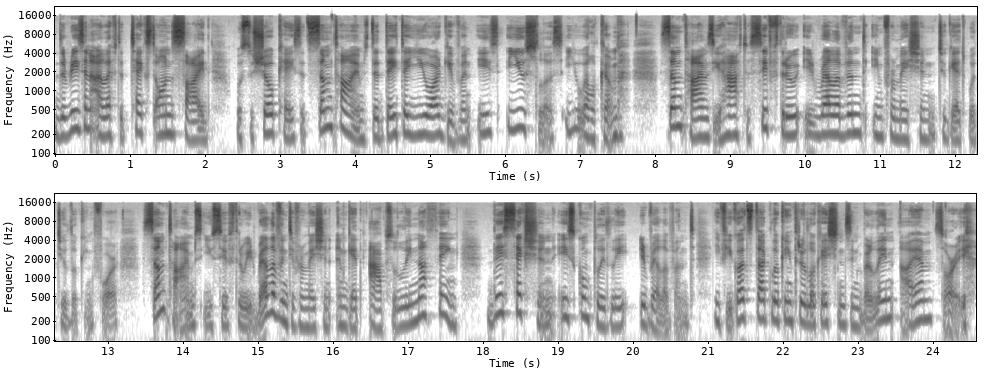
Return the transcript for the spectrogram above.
The reason I left the text on the side was to showcase that sometimes the data you are given is useless. You're welcome. Sometimes you have to sift through irrelevant information to get what you're looking for. Sometimes you sift through irrelevant information and get absolutely nothing. This section is completely irrelevant. If you got stuck looking through locations in Berlin, I am sorry.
